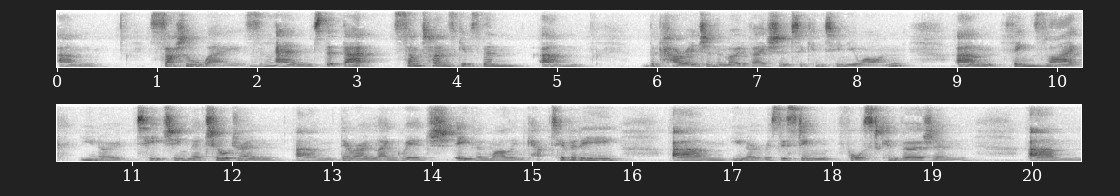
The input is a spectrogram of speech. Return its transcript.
um, subtle ways, mm-hmm. and that that sometimes gives them um, the courage and the motivation to continue on. Um, things like, you know, teaching their children um, their own language even while in captivity, um, you know, resisting forced conversion, um,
